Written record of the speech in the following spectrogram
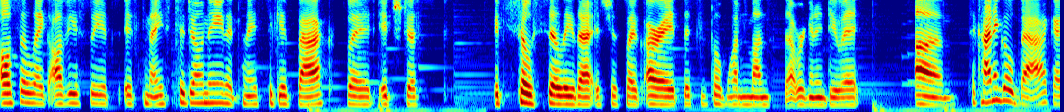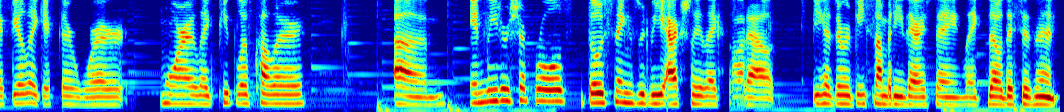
also like obviously it's it's nice to donate, it's nice to give back, but it's just it's so silly that it's just like all right, this is the one month that we're gonna do it. Um, to kind of go back, I feel like if there were more like people of color um, in leadership roles, those things would be actually like thought out because there would be somebody there saying like, no, this isn't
